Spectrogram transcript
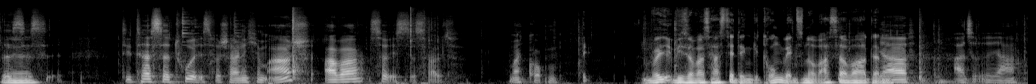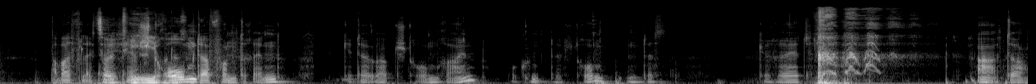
das Ja. ist. Die Tastatur ist wahrscheinlich im Arsch, aber so ist es halt. Mal gucken. Wie- Wieso, was hast du denn getrunken? Wenn es nur Wasser war, dann. Ja, also ja. Aber vielleicht soll ich den Strom so. davon trennen. Geht da überhaupt Strom rein? Wo kommt der Strom in das Gerät? ah, da.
